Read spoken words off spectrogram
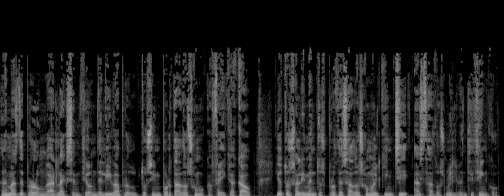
además de prolongar la exención del IVA a productos importados como café y cacao y otros alimentos procesados como el kimchi hasta 2025.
